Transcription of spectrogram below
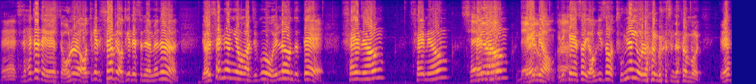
네, 진짜 해자 대회였어요. 오늘 어떻게 시합이 어떻게 됐었냐면은 13명이어가지고 1라운드 때 3명, 3명, 세 3명, 명, 4명, 네 명. 이렇게 예. 해서 여기서 2명이 올라간 거였습니다, 여러분. 예?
